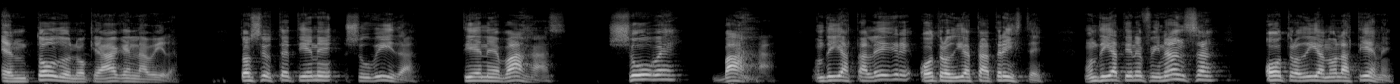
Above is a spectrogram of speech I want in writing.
en todo lo que haga en la vida. Entonces usted tiene subida, tiene bajas, sube, baja. Un día está alegre, otro día está triste. Un día tiene finanzas, otro día no las tiene.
